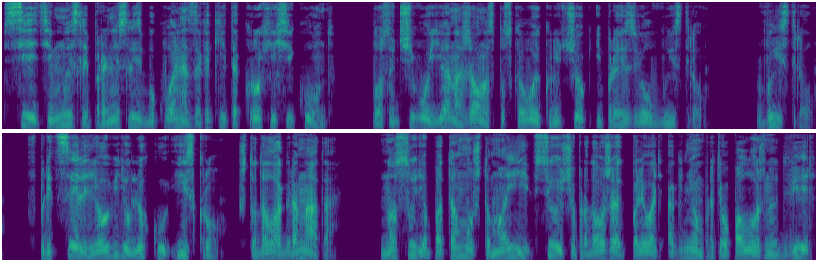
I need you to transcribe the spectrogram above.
Все эти мысли пронеслись буквально за какие-то крохи секунд, после чего я нажал на спусковой крючок и произвел выстрел. Выстрел. В прицеле я увидел легкую искру, что дала граната. Но судя по тому, что мои все еще продолжают поливать огнем противоположную дверь,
